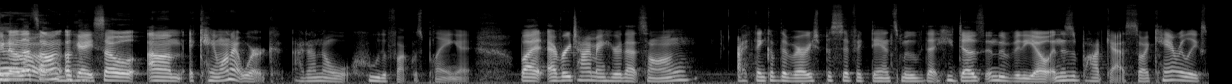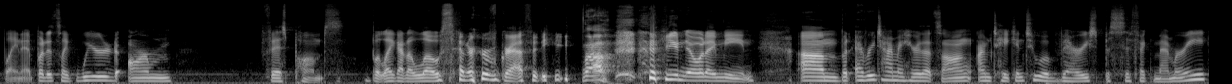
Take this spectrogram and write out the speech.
you know that yeah. song? Okay, so um, it came on at work. I don't know who the fuck was playing it, but every time I hear that song, I think of the very specific dance move that he does in the video. And this is a podcast, so I can't really explain it, but it's like weird arm fist pumps, but like at a low center of gravity Ah! if you know what I mean. Um, but every time I hear that song, I'm taken to a very specific memory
